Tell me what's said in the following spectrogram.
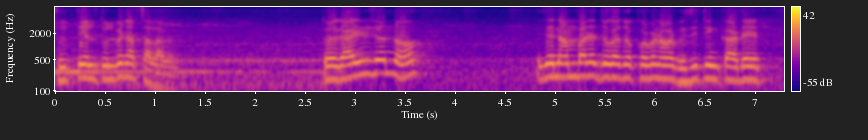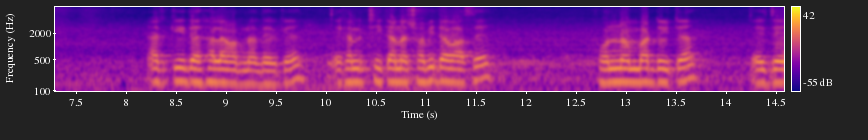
শুধু তেল তুলবেন আর চালাবেন। তো এই গাড়ির জন্য এই যে নাম্বারে যোগাযোগ করবেন, আমার ভিজিটিং কার্ডের আর কি দেখালাম আপনাদেরকে? এখানে ঠিকানা সবই দেওয়া আছে। ফোন নাম্বার দুইটা। এই যে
